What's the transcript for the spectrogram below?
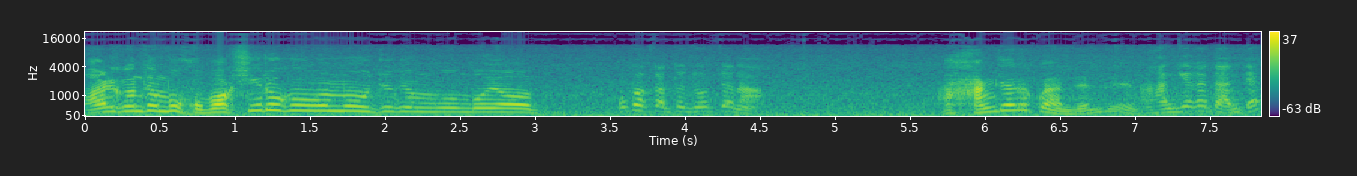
아니 근데 뭐 호박 씨로 그뭐 저기 뭐 뭐야 호박 갖다 줬잖아. 아, 한개 갖고 안 된대. 한 개가 도안 돼?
